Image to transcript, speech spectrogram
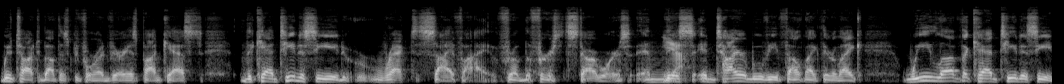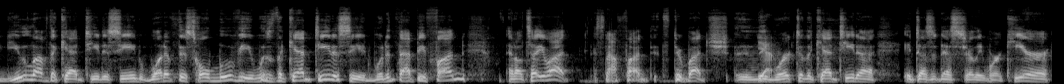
We've talked about this before on various podcasts. The Cantina scene wrecked sci-fi from the first Star Wars, and this yeah. entire movie felt like they're like, "We love the Cantina scene. You love the Cantina scene. What if this whole movie was the Cantina scene? Wouldn't that be fun?" And I'll tell you what, it's not fun. It's too much. Yeah. It worked in the Cantina. It doesn't necessarily work here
